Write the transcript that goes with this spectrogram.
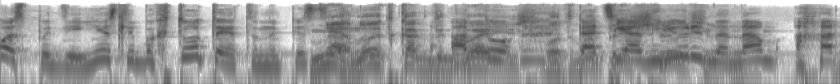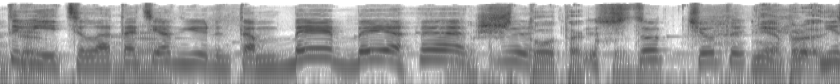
господи, если бы кто-то это написал. Не, ну это как а договорились. Вот вы Татьяна Юрьевна да. нам ответила, а Да. Татьяна Юрьевна там б б э, Что такое? Что, что-то Не, про- я,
